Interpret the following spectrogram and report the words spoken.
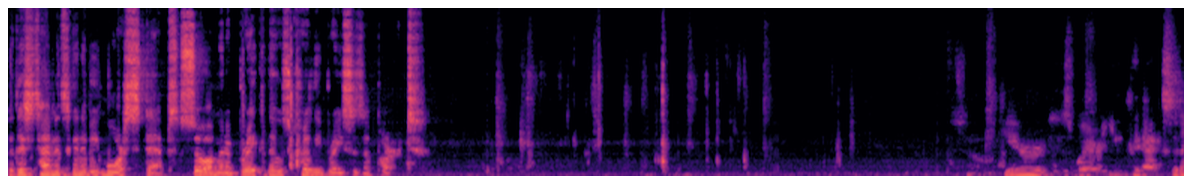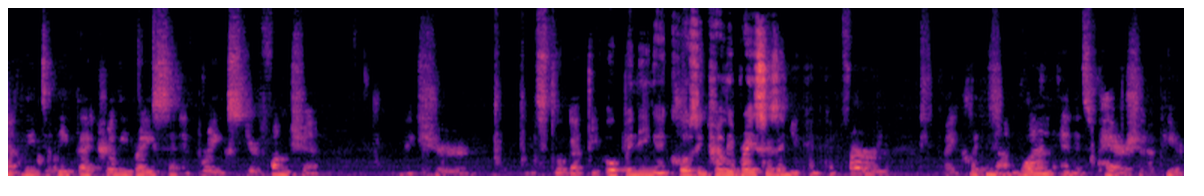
but this time it's going to be more steps. So I'm going to break those curly braces apart. So here is where you could accidentally delete that curly brace and it breaks your function. Make sure it's still got the opening and closing curly braces and you can confirm by clicking on one and its pair should appear.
